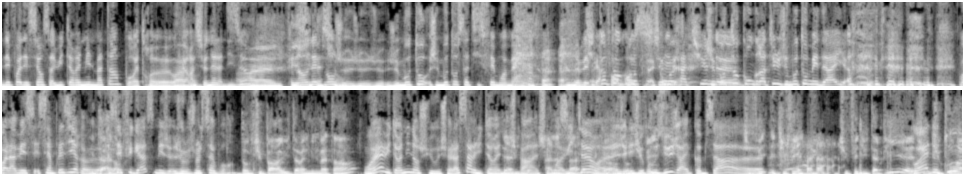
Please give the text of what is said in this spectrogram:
fais des fois des séances à 8h30 le matin pour être euh, Wow. opérationnel à 10h. Voilà, Non, honnêtement, je, je, je, je m'auto, je m'auto satisfais moi-même de mes Tu performances. Je Je m'auto congratule, je m'auto médaille. voilà, mais c'est un plaisir euh, assez alors- fugace, mais je, je, je le savoure. hein. Donc tu pars à 8h30 le matin. Ouais, 8h30, non, je suis, je suis à la salle à 8h30. T'es à Je 8h pars chez à moi à salle, 8h. d'accord. J'ai les yeux fais- cousus, j'arrive comme ça. Tu euh, fais, et tu fais, du, tu fais du tapis euh, Ouais, de tout, ouais,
